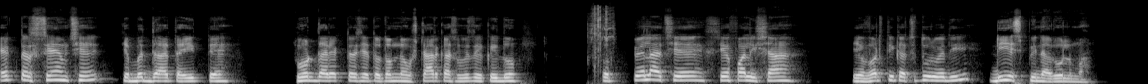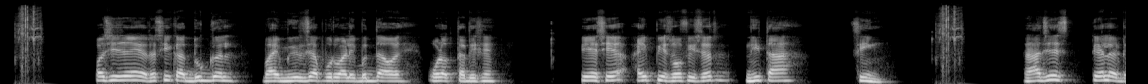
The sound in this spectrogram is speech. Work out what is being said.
એક્ટર સેમ છે જે બધા હતા એ તે. જોરદાર એક્ટર છે તો તમને હું સ્ટારકાસ્ટ વિશે કહી દઉં. તો પહેલાં છે સૈફ અલી શાહ, જે વર્તિકા ચતુર્વેદી ડીએસપીના રોલમાં. પછી છે રસિકા દુગ્ગલ, ભાઈ મિર્ઝાપુરવાળી બધા હોય, ઓળખતા દિશે તે છે આઈપીએસ ઓફિસર નીતા સિંહ. રાજેશ ટેલડ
